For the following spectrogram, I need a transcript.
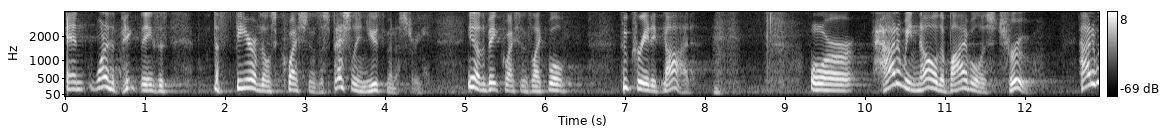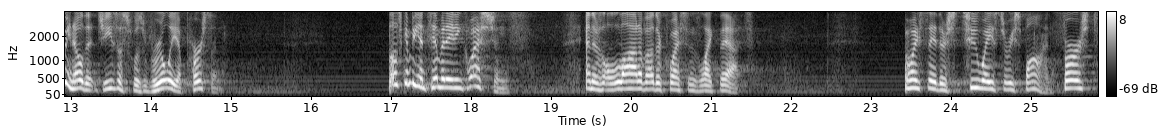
And one of the big things is the fear of those questions, especially in youth ministry. You know, the big questions like, well, who created God? or how do we know the Bible is true? How do we know that Jesus was really a person? Those can be intimidating questions. And there's a lot of other questions like that. I always say there's two ways to respond. First,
